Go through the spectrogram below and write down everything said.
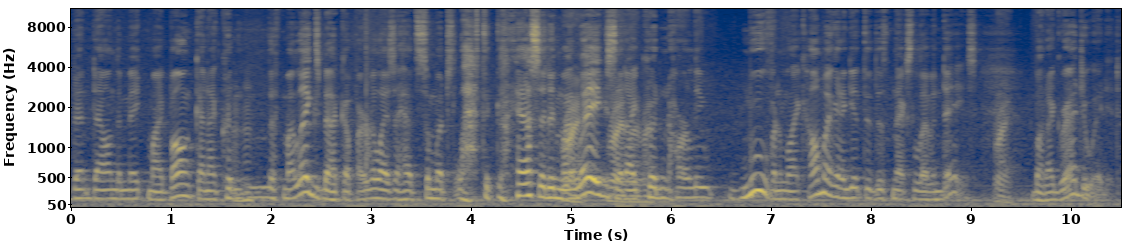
bent down to make my bunk and I couldn't Mhm. lift my legs back up. I realized I had so much lactic acid in my Right, legs right, that I right, right. couldn't hardly move. And I'm like, how am I going to get through this next 11 days? Right. but I graduated,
